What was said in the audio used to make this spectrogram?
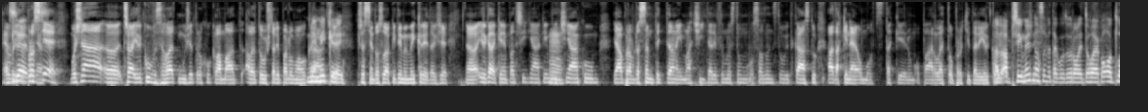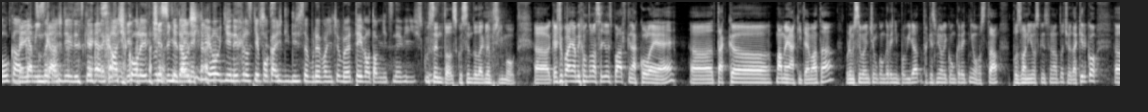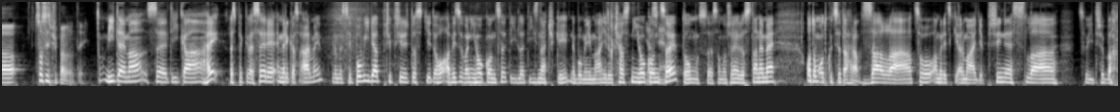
Jasný, kde... Prostě jasný. možná uh, třeba Jirkův vzhled může trochu klamat, ale to už tady padlo mnohokrát. Mimikry. Že, přesně, to jsou taky ty mimikry, takže uh, Jirka taky nepatří k nějakým hmm. ličňákům. Já pravda jsem teď teda nejmladší tady v tomhle tom osazenstvu vidcastu, ale taky ne o moc, taky jenom o pár let oproti tady Jirkovi. A, a přijmeš na sebe takovou tu roli toho jako otloukánka, co se každý vždycky nechá školit, prostě další dvě hodiny, prostě po každý, když se bude o něčem, ty o tom nic nevíš. Zkusím to, zkusím to takhle přijmout. Uh, každopádně, abychom to nasadili zpátky na koleje, uh, tak uh, máme nějaký témata, budeme si o něčem konkrétním povídat, taky jsme měli konkrétního hosta, pozvaného, s kým jsme natočili. Tak Jirko, uh, co jsi připravil ty? Mý téma se týká hry, respektive série America's Army. Budeme si povídat při příležitosti toho avizovaného konce této značky, nebo minimálně dočasného konce. Tomu se samozřejmě dostaneme. O tom, odkud se ta hra vzala, co americké armádě přinesla, co jí třeba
